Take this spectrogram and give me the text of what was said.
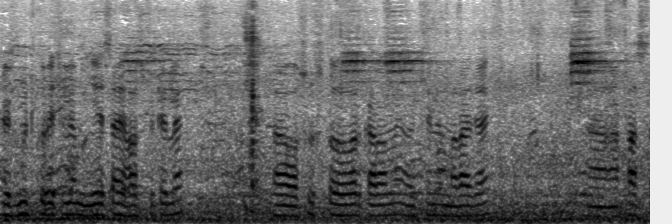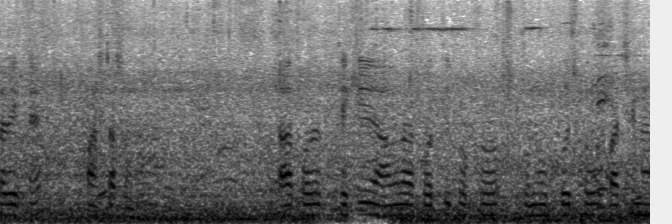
অ্যাডমিট করেছিলাম ইএসআই হসপিটালে তা অসুস্থ হওয়ার কারণে ওইখানে মারা যায় আঠাশ তারিখে পাঁচটার সময়। তারপরে থেকে আমরা কর্তৃপক্ষ কোনো খোঁজ খবর পাচ্ছি না,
